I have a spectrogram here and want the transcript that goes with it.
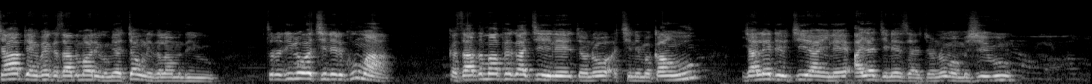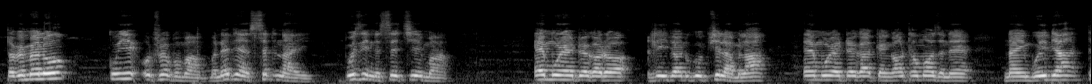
ခြားပြိုင်ဖက်ကစားသမားတွေကိုများကြောက်နေသလားမသိဘူးဆိုတော့ဒီလိုအခြေအနေတစ်ခုမှာကစားသမားဖက်ကကြည့်ရင်လေကျွန်တော်တို့အခြေအနေမကောင်းဘူးရလက်တွေကြည့်ရရင်လေအာရကျင်နေစရာကျွန်တော်တို့မှမရှိဘူးဒါပေမဲ့လို့ကိုကြီးအိုထရက်ပေါ်မှာမနေ့ပြန်7နာရီပွဲစဉ်20ချက်မှာအမ်မိုရအတွက်ကတော့အလေးပြောင်းတစ်ခုဖြစ်လာမလားအမ်မိုရအတွက်ကကန်ကောင်းထုံးမောစနဲ့နိုင်ပွဲများတ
